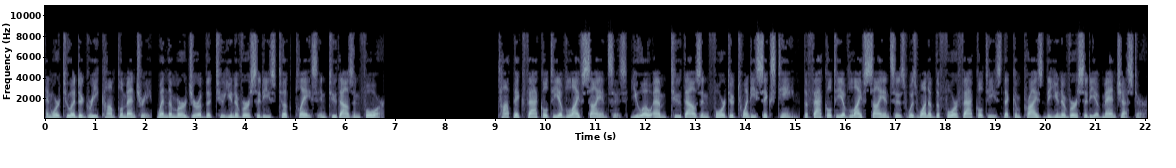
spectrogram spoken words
and were to a degree complementary, when the merger of the two universities took place in 2004. Topic Faculty of Life Sciences UOM 2004 to 2016 The Faculty of Life Sciences was one of the four faculties that comprised the University of Manchester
